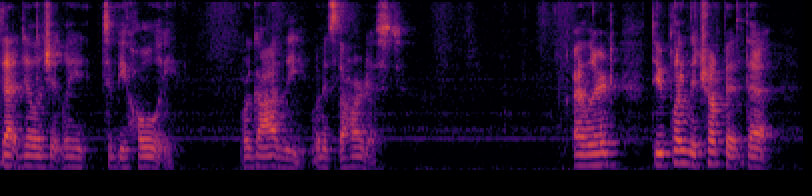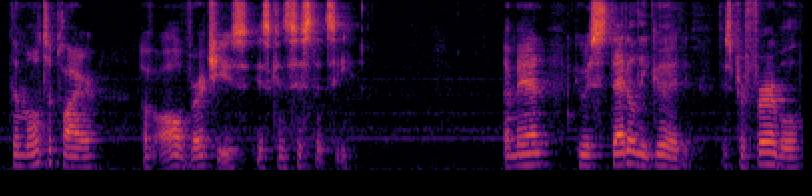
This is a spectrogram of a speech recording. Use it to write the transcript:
that diligently to be holy or godly when it's the hardest? I learned through playing the trumpet that the multiplier of all virtues is consistency. A man who is steadily good is preferable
